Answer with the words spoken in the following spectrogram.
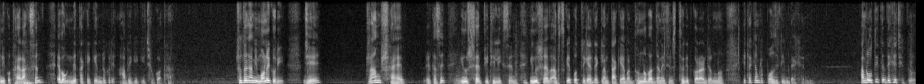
উনি কোথায় রাখছেন এবং নেতাকে কেন্দ্র করে আবেগী কিছু কথা। সুতরাং আমি মনে করি যে ট্রাম্প সাহেব এর কাছে ইনুস সাহেব চিঠি লিখছেন। ইনুস সাহেব আজকে পত্রিকায় দেখলাম, তাকে আবার ধন্যবাদ জানাইছেন স্থগিত করার জন্য। এটাকে আমরা পজিটিভ দেখেন। আমরা অতীতে দেখেছি তো।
